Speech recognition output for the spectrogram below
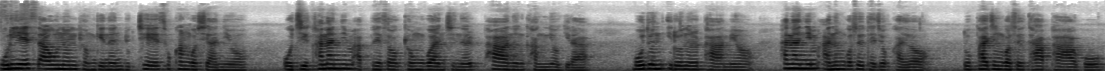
우리의 싸우는 병기는 육체에 속한 것이 아니요 오직 하나님 앞에서 경고한 진을 파하는 강력이라 모든 이론을 파하며 하나님 아는 것을 대적하여 높아진 것을 다 파하고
